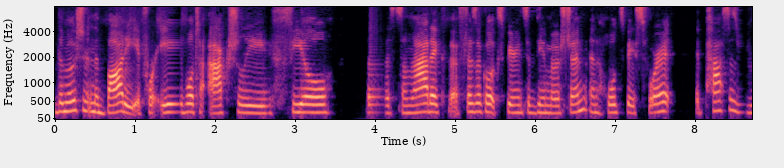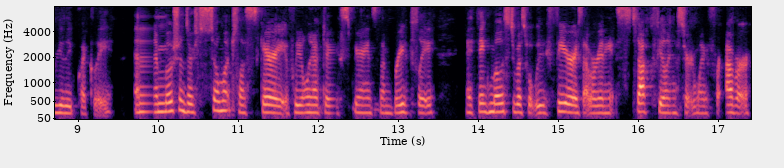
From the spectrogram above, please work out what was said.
the emotion in the body if we're able to actually feel the somatic, the physical experience of the emotion and hold space for it, it passes really quickly. And emotions are so much less scary if we only have to experience them briefly. I think most of us, what we fear is that we're going to get stuck feeling a certain way forever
